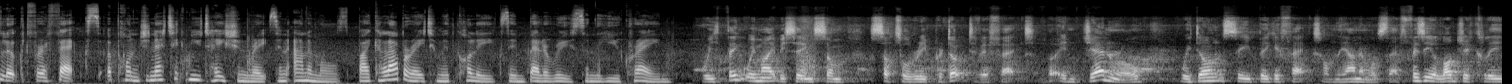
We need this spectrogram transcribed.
looked for effects upon genetic mutation rates in animals by collaborating with colleagues in Belarus and the Ukraine. We think we might be seeing some subtle reproductive effects, but in general, we don't see big effects on the animals there. Physiologically,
